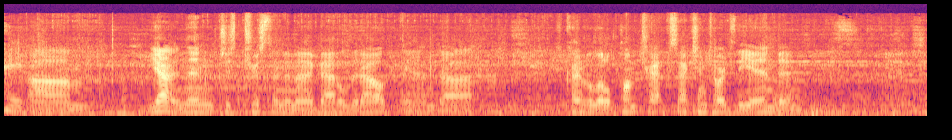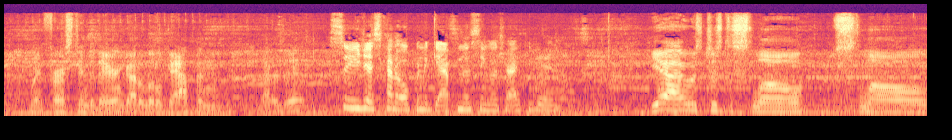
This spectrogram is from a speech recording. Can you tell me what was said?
right. Um, yeah, and then just Tristan and I battled it out, and uh, kind of a little pump track section towards the end, and went first into there and got a little gap, and that was it. So you just kind of opened a gap in the single track. You didn't. Yeah, it was just a slow, slow,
